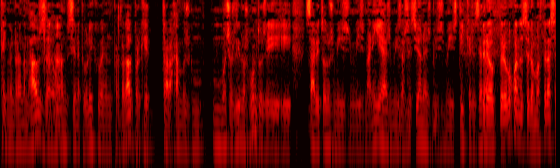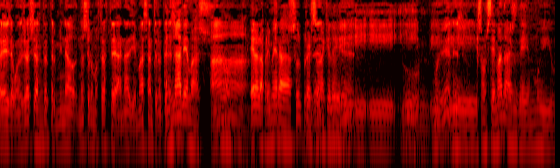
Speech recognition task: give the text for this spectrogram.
Penguin Random House, uh -huh. un cine público en Portugal, porque trabajamos muchos libros juntos y, sabe todos mis, mis manías, mis obsesiones, mis, mis tickets, etc. Pero, pero vos cuando se lo mostrás a ella, cuando ya, ya está terminado, ¿no se lo mostraste a nadie más antes? No tenés... A nadie más. Ah. Era la primera persona que leí y, y, y, uh, son semanas de muy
